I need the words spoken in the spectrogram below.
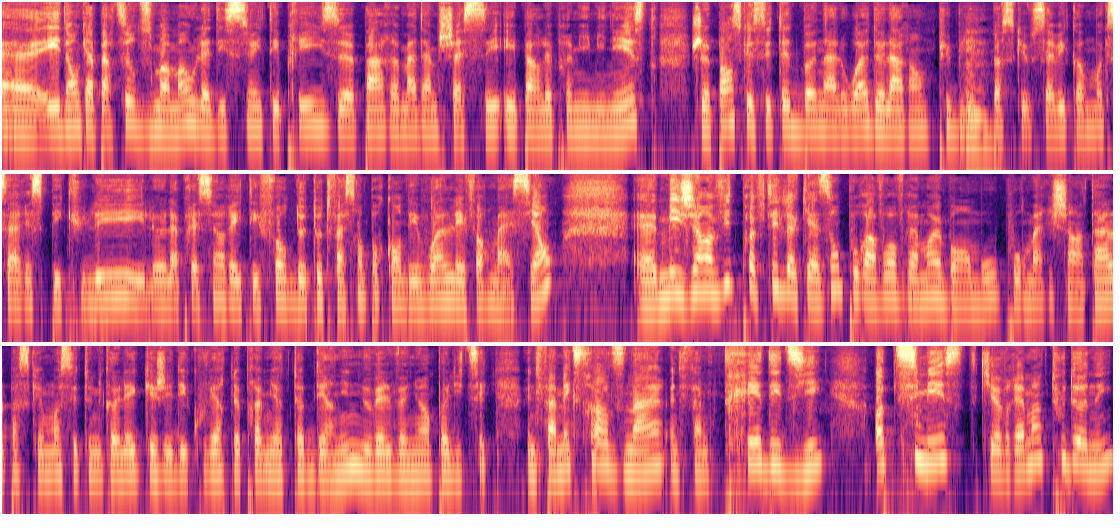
Euh, et donc à partir du moment où la décision a été prise par Madame Chassé et par le Premier ministre, je pense que c'était de bonne loi de la rendre publique, mmh. parce que vous savez comme moi que ça a spéculé et là, la pression aurait été forte de toute façon pour qu'on dévoile l'information. Euh, mais j'ai envie de profiter de l'occasion pour avoir vraiment un bon mot pour Marie Chantal parce que moi, c'est une collègue que j'ai découverte le 1er octobre dernier, une nouvelle venue en politique, une femme extraordinaire, une femme très dédiée, optimiste, qui a vraiment tout donné.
